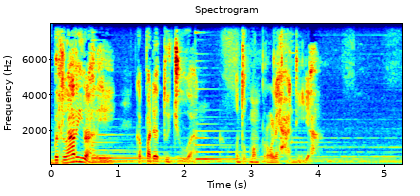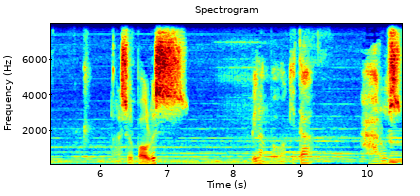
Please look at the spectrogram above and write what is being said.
berlari-lari kepada tujuan untuk memperoleh hadiah. Rasul Paulus bilang bahwa kita harus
